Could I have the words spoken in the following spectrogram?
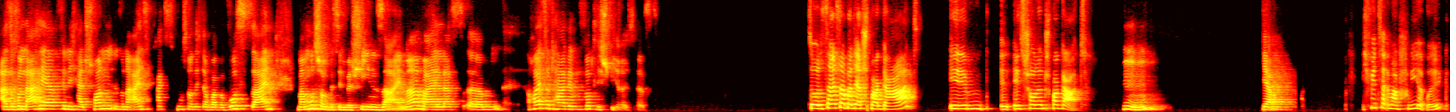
Also von daher finde ich halt schon, in so einer Einzelpraxis muss man sich darüber bewusst sein, man muss schon ein bisschen Machine sein, ne? weil das ähm, heutzutage wirklich schwierig ist. So, das heißt aber, der Spagat ähm, ist schon ein Spagat. Mhm. Ja. Ich finde es ja immer schwierig.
